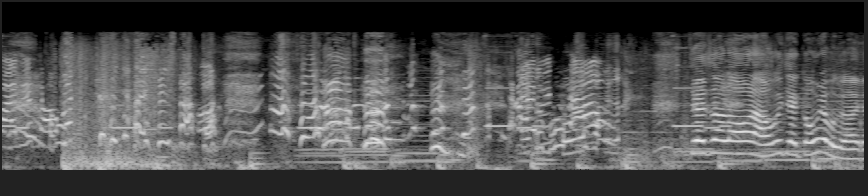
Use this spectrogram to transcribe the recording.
ai biết đâu. Ê, tôi chơi solo là không có chơi cứu đâu mọi người.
